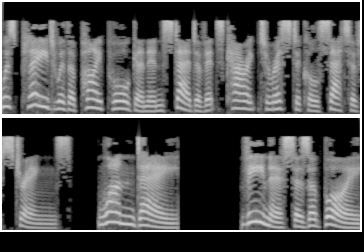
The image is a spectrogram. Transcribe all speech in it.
was played with a pipe organ instead of its characteristical set of strings. One Day, Venus as a Boy,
